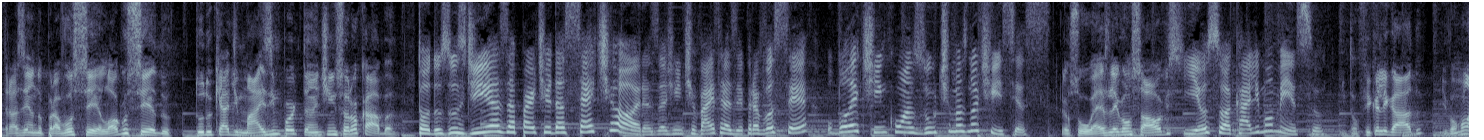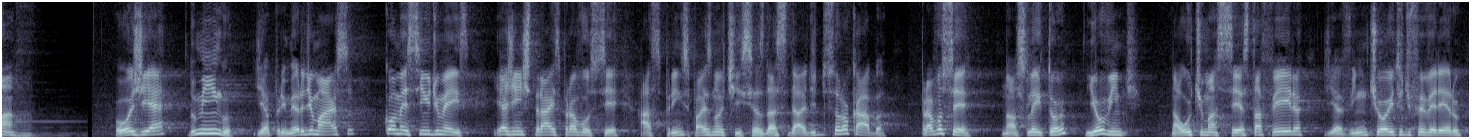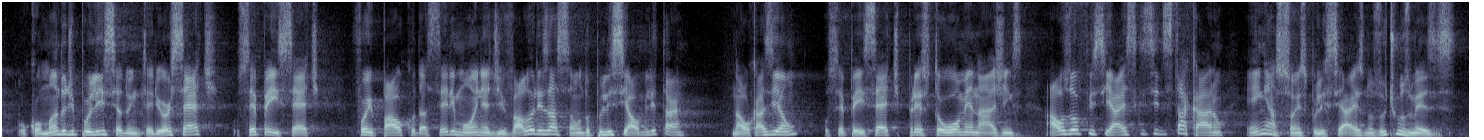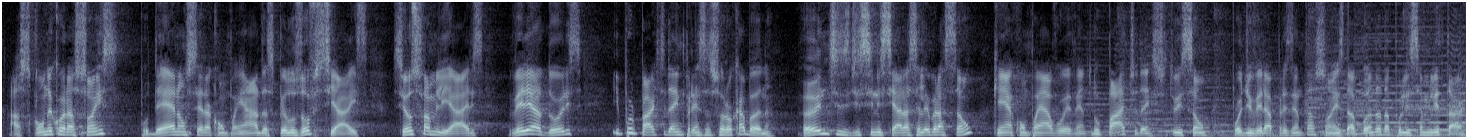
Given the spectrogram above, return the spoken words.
trazendo para você, logo cedo, tudo o que há de mais importante em Sorocaba. Todos os dias, a partir das 7 horas, a gente vai trazer para você o boletim com as últimas notícias. Eu sou Wesley Gonçalves. E eu sou a Kali Momesso. Então fica ligado e vamos lá. Hoje é domingo, dia 1 de março, comecinho de mês, e a gente traz para você as principais notícias da cidade de Sorocaba. Para você, nosso leitor e ouvinte. Na última sexta-feira, dia 28 de fevereiro, o Comando de Polícia do Interior 7, o CPI 7, foi palco da cerimônia de valorização do policial militar. Na ocasião, o CPI 7 prestou homenagens aos oficiais que se destacaram em ações policiais nos últimos meses. As condecorações puderam ser acompanhadas pelos oficiais, seus familiares, vereadores e por parte da imprensa sorocabana. Antes de se iniciar a celebração, quem acompanhava o evento no pátio da instituição pôde ver apresentações da banda da Polícia Militar.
